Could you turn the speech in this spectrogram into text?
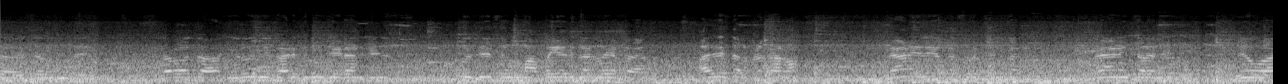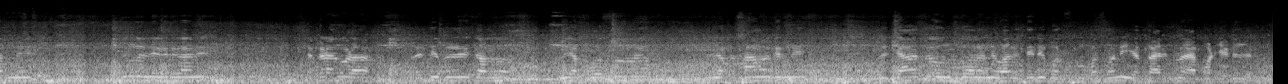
జరుగుతుంది. తర్వాత ఈరోజు ఈ కార్యక్రమం చేయడానికి ఉద్దేశం మా పై అధికారుల యొక్క ఆదేశాల ప్రకారం ప్రయాణికుల యొక్క సురక్షితంగా ప్రయాణించాలని మేము వారిని సిగ్నల్ దగ్గర కానీ ఎక్కడ కూడా రద్దీ ప్రదేశాల్లో మీ యొక్క వస్తువులను మీ యొక్క సామాగ్రిని మీరు జాగ్రత్తగా ఉంచుకోవాలని వాళ్ళకి తెలియపరచడం కోసమని ఈ యొక్క కార్యక్రమం ఏర్పాటు చేయడం జరిగింది.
